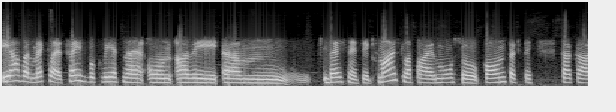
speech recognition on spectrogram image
Jā, var meklēt Facebook vietnē un arī um, vēstniecības mājaslapā ir mūsu kontakti. Tā kā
